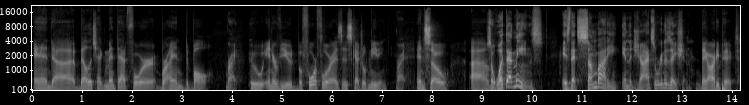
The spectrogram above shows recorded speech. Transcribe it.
and uh, Belichick meant that for Brian Daboll, Right. who interviewed before Flores' scheduled meeting. Right. And so, um, So what that means is that somebody in the Giants organization they already picked.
